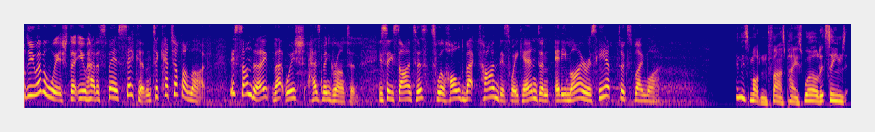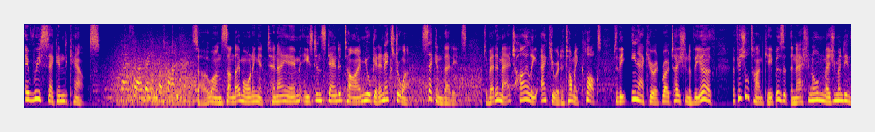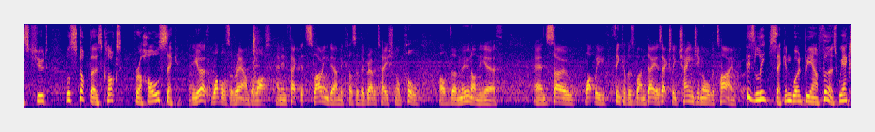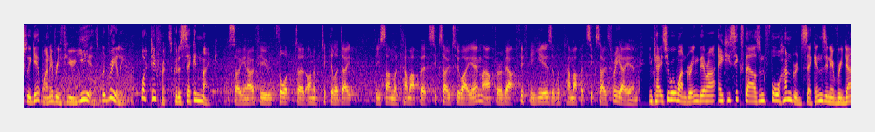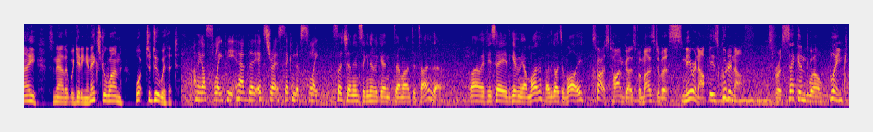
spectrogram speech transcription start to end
Well, do you ever wish that you had a spare second to catch up on life? This Sunday, that wish has been granted. You see, scientists will hold back time this weekend, and Eddie Meyer is here to explain why. In this modern, fast paced world, it seems every second counts. So, on Sunday morning at 10am Eastern Standard Time, you'll get an extra one, second that is. To better match highly accurate atomic clocks to the inaccurate rotation of the Earth, official timekeepers at the National Measurement Institute will stop those clocks for a whole second. The Earth wobbles around a lot, and in fact, it's slowing down because of the gravitational pull of the Moon on the Earth. And so, what we think of as one day is actually changing all the time. This leap second won't be our first. We actually get one every few years. But really, what difference could a second make? So, you know, if you thought uh, on a particular date the sun would come up at 6.02 a.m. After about 50 years, it would come up at 6.03 a.m. In case you were wondering, there are 86,400 seconds in every day. So now that we're getting an extra one, what to do with it? I think I'll sleepy, have the extra second of sleep. Such an insignificant amount of time, though. Well, if you say give me a month, I'd go to Bali. As far as time goes for most of us, near enough is good enough. As for a second, well, blink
